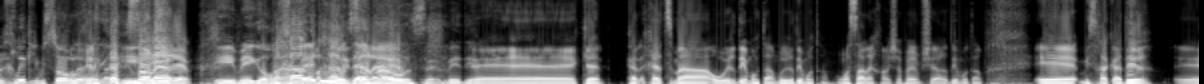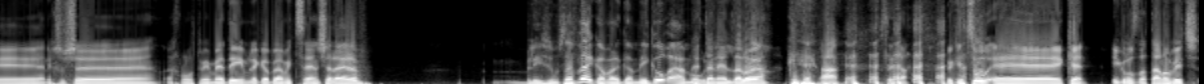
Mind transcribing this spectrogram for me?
החליט למסור ליריב. ליריב. אם איגור מאבד, הוא יודע מה. הוא עושה, בדיוק. אה, כן, חלץ מה... הוא הרדים אותם, הוא הרדים אותם. הוא מסר להם חמישה פעמים שירדים אותם. אה, משחק אדיר, אה, אני חושב שאנחנו תמימי דעים לגבי המצטיין של הערב. בלי שום ספק, אבל גם איגור היה מעולה. נתנאל דלויה? כן. אה, סליחה. בקיצור, כן, איגור זלטנוביץ',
